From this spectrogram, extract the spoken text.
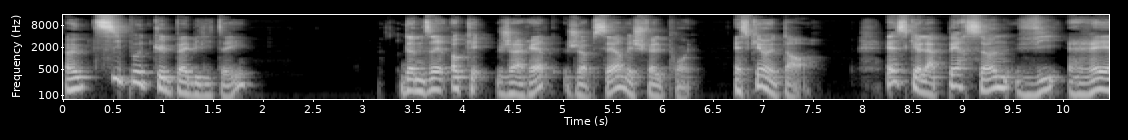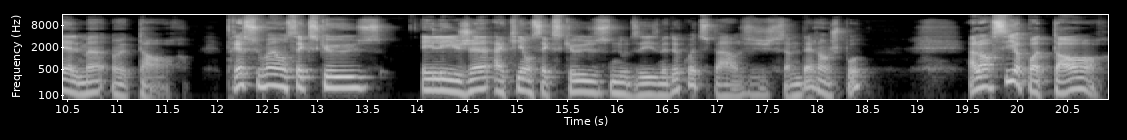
un petit peu de culpabilité, de me dire, OK, j'arrête, j'observe et je fais le point. Est-ce qu'il y a un tort? Est-ce que la personne vit réellement un tort? Très souvent, on s'excuse et les gens à qui on s'excuse nous disent Mais de quoi tu parles? Ça ne me dérange pas. Alors, s'il n'y a pas de tort,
